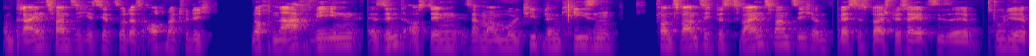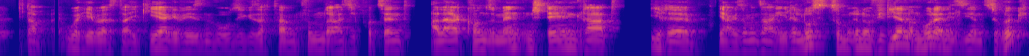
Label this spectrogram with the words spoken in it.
Und 23 ist jetzt so, dass auch natürlich noch Nachwehen sind aus den, ich sag mal, multiplen Krisen von 20 bis 22 und bestes Beispiel ist ja jetzt diese Studie, ich glaube, Urheber ist da IKEA gewesen, wo sie gesagt haben, 35 Prozent aller Konsumenten stellen gerade ihre, ja, wie soll man sagen, ihre Lust zum Renovieren und Modernisieren zurück.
